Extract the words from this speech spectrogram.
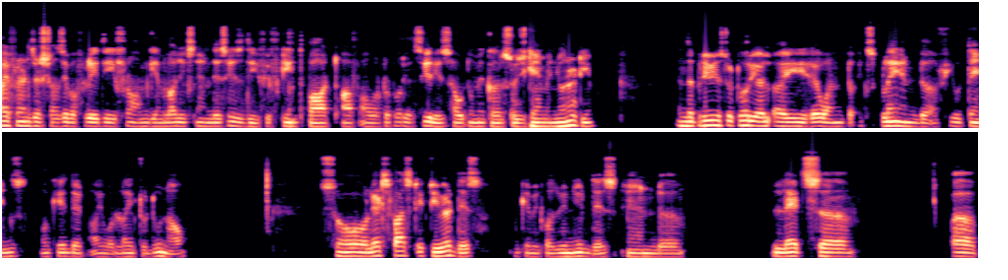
Hi friends, it's Shazib Afridi from Game Logics and this is the 15th part of our tutorial series how to make a Switch game in Unity. In the previous tutorial I haven't explained a few things okay that I would like to do now. So let's first activate this okay because we need this and uh, let's uh, uh,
